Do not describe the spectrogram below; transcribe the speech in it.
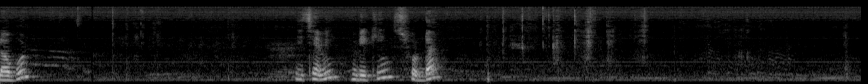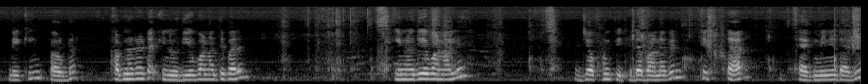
লবণ। দিচ্ছি আমি বেকিং সোডা। বেকিং পাউডার। আপনারা এটা ইনো দিয়েও বানাতে পারেন। ইনো দিয়ে বানালে যখন পিঠেটা বানাবেন ঠিক তার এক মিনিট আগে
